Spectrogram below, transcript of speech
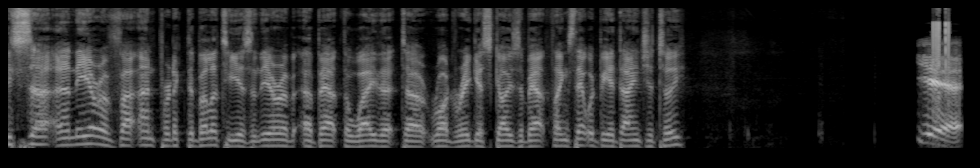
It's uh, an air of uh, unpredictability, isn't there, about the way that uh, Rodriguez goes about things? That would be a danger too. Yeah,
